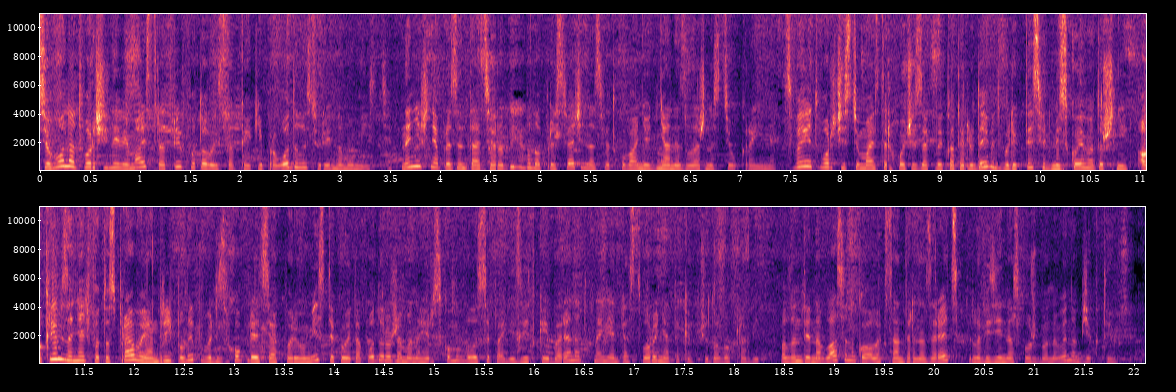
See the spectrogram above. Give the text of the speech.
Всього на творчій ниві майстра три фотовиставки, які проводились у рідному місті. Нинішня презентація робіт була присвячена святкуванню Дня Незалежності України. Своєю творчістю майстер хоче закликати людей відволіктись від міської метушні. Окрім занять фотосправою, Андрій Пилипович захоплюється акваріумістикою та подорожами на гірському велосипеді, звідки й бере натхнення для створення таких чудових робіт. Валентина Власенко, Олександр Назарець, телевізійна служба новин Об'єктив.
